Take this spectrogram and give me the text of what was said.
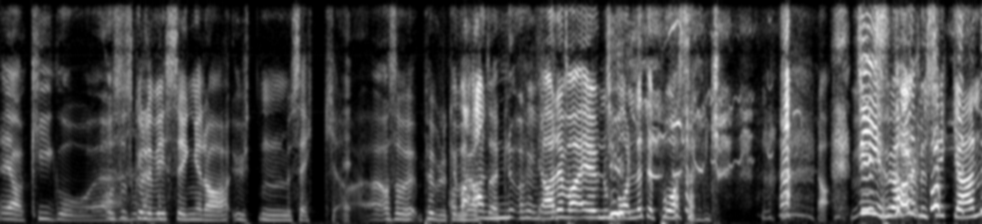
Ja, Kygo. eh, Og så skulle vi synge da uten musikk. Altså publikum hørte Ja, det var Nå ballet det på seg. ja. Vi Tusen hørte musikken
